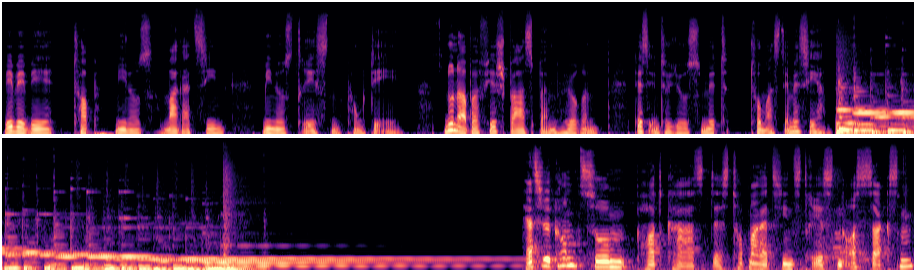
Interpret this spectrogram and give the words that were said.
www.top-magazin-dresden.de. Nun aber viel Spaß beim Hören des Interviews mit Thomas de Maizière. Herzlich willkommen zum Podcast des Top-Magazins Dresden-Ostsachsen.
